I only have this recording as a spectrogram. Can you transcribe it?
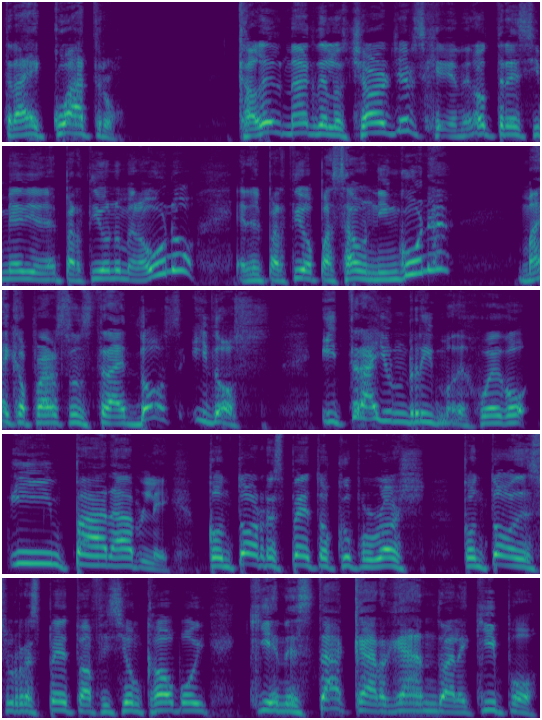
Trae cuatro. Khalil Mack de los Chargers generó tres y medio en el partido número uno. En el partido pasado ninguna. Micah Parsons trae dos y dos. Y trae un ritmo de juego imparable. Con todo respeto, Cooper Rush. Con todo de su respeto, afición Cowboy, quien está cargando al equipo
